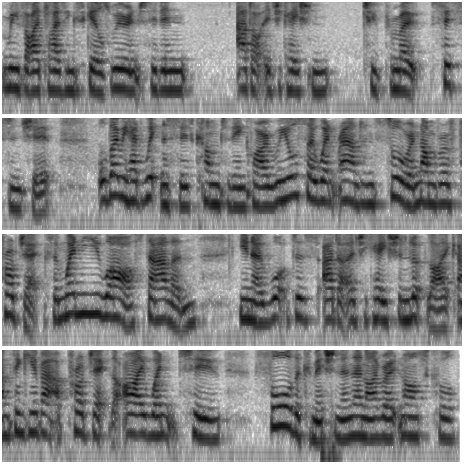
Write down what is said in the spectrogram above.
revitalising skills. We were interested in adult education to promote citizenship although we had witnesses come to the inquiry, we also went round and saw a number of projects. And when you asked Alan, you know, what does adult education look like? I'm thinking about a project that I went to for the commission, and then I wrote an article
